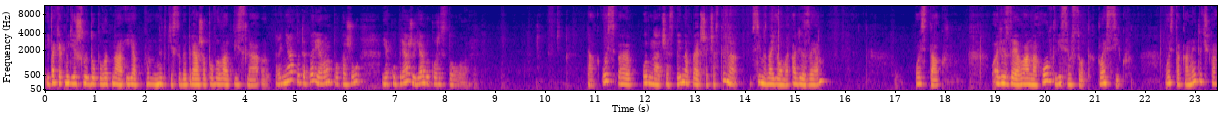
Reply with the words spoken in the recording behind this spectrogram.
І так як ми дійшли до полотна і як нитки себе пряжа повела після е, прання, то тепер я вам покажу, яку пряжу я використовувала. Так, ось е, одна частина, перша частина, всім знайоме Alize. Ось так. Alize Lana Gold 800 Classic. Ось така ниточка.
